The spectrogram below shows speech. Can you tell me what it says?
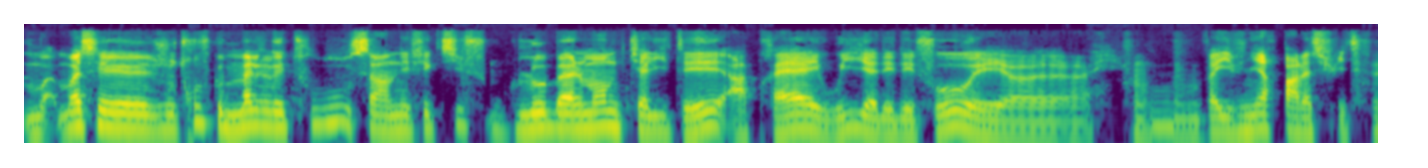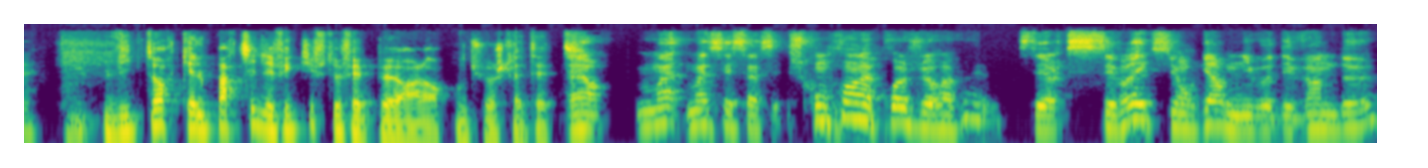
Moi, c'est, je trouve que malgré tout, c'est un effectif globalement de qualité. Après, oui, il y a des défauts et on va y venir par la suite. Victor, quelle partie de l'effectif te fait peur alors quand tu hoches la tête? Alors, moi, moi c'est ça. Je comprends l'approche de Raphaël. C'est-à-dire que c'est vrai que si on regarde au niveau des 22,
